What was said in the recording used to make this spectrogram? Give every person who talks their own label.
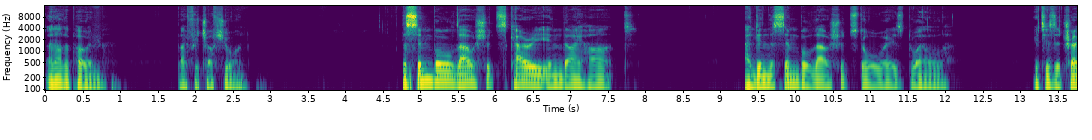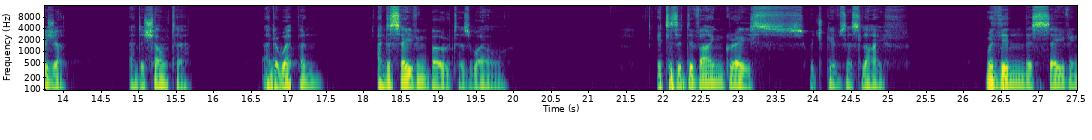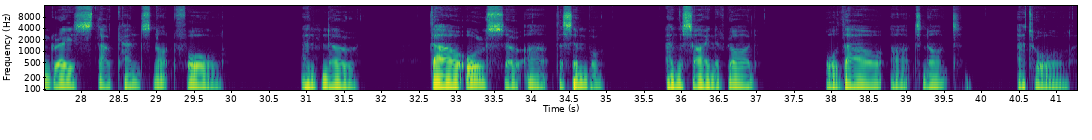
Speaker 1: Another poem by Frithjof Schuon. The symbol thou shouldst carry in thy heart, and in the symbol thou shouldst always dwell. It is a treasure and a shelter, and a weapon and a saving boat as well. It is a divine grace which gives us life. Within this saving grace thou canst not fall, and know thou also art the symbol and the sign of God, or thou art not at all.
